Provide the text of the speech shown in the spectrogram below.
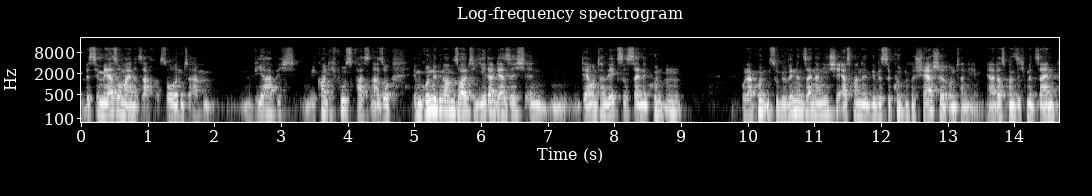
bisschen mehr so meine Sache. So und wie habe ich, wie konnte ich Fuß fassen? Also im Grunde genommen sollte jeder, der sich, in, der unterwegs ist, seine Kunden oder Kunden zu gewinnen in seiner Nische, erstmal eine gewisse Kundenrecherche unternehmen. Ja, dass man sich mit seinen,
